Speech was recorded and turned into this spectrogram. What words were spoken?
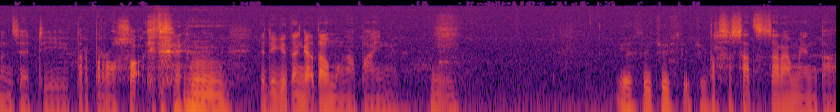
menjadi terperosok gitu ya. Hmm. Jadi kita nggak tahu mau ngapain gitu. Hmm. Ya setuju, setuju. Tersesat secara mental.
